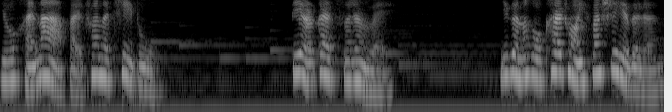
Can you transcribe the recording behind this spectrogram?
有海纳百川的气度。比尔·盖茨认为，一个能够开创一番事业的人，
